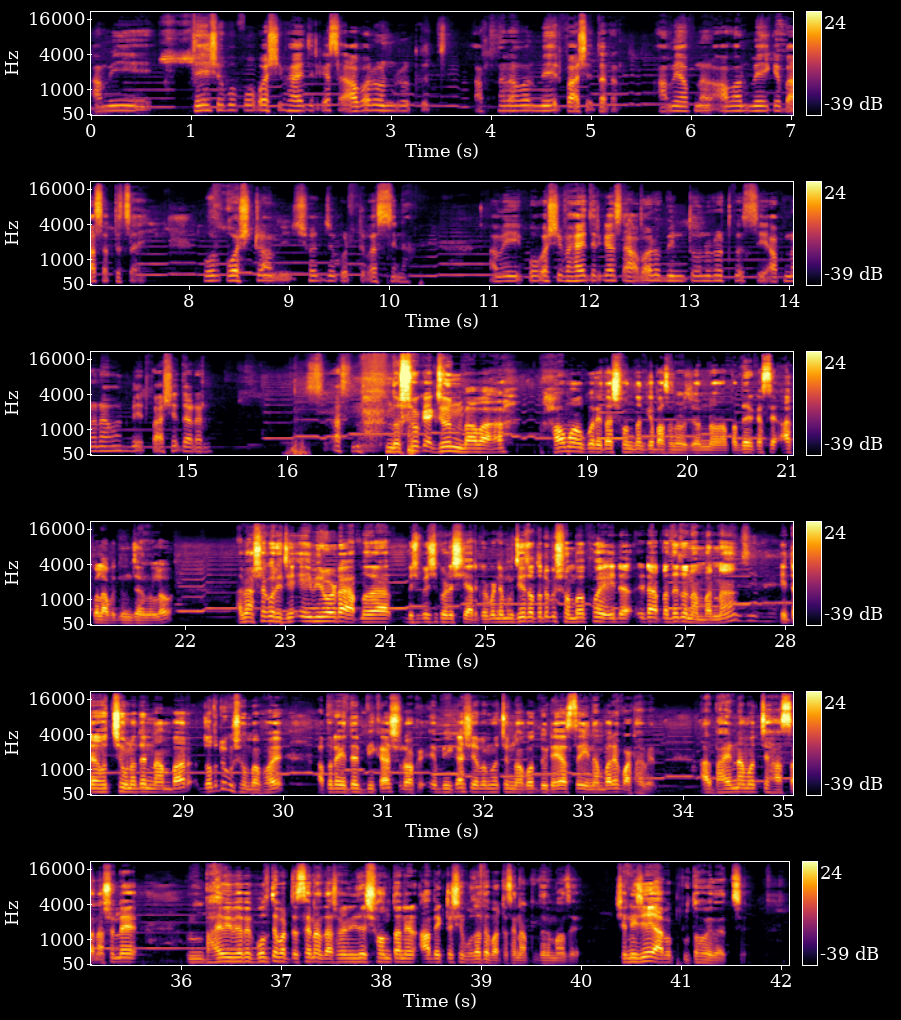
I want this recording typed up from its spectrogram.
আমি দেশ ও প্রবাসী ভাইদের কাছে আবার অনুরোধ করছি, আপনারা আমার মেয়ের পাশে দাঁড়ান। আমি আপনার, আমার মেয়েকে বাঁচাতে চাই। ওর কষ্ট আমি সহ্য করতে পারছি না। আমি প্রবাসী ভাইদের কাছে আবারও বিনীত অনুরোধ করছি, আপনারা আমার মেয়ের পাশে দাঁড়ান। দর্শক, একজন বাবা হাওমাও করে তার সন্তানকে বাঁচানোর জন্য আপনাদের কাছে আকুল আবেদন জানালো। আমি আশা করি যে এই ভিডিওটা আপনারা বেশি বেশি করে শেয়ার করবেন এবং যে যতটুকু সম্ভব হয় এটা এটা আপনাদের তো নাম্বার না? এটা হচ্ছে ওনাদের নাম্বার যতটুকু সম্ভব হয় আপনারা এদের বিকাশ বিকাশ এবং হচ্ছে নগদ দুইটাই আছে এই নাম্বারে পাঠাবেন। আর ভাইয়ের নাম হচ্ছে হাসান। আসলে ভাই ওইভাবে বলতে পারতেছে না আসলে নিজের সন্তানের আবেগটা সে বোঝাতে পারতেছে না আপনাদের মাঝে। সে নিজেই আবেগপ্লুত হয়ে যাচ্ছে।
